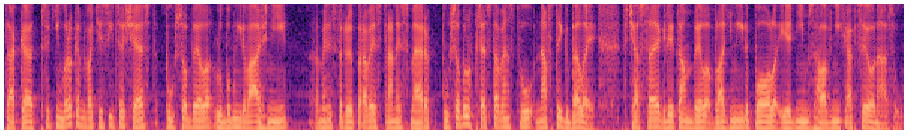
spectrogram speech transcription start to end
tak eh, před tím rokem 2006 působil Lubomír Vážný eh, ministr dopravy strany Smer, působil v představenstvu Naftik Belly v čase, kdy tam byl Vladimír Pol jedním z hlavních akcionářů.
